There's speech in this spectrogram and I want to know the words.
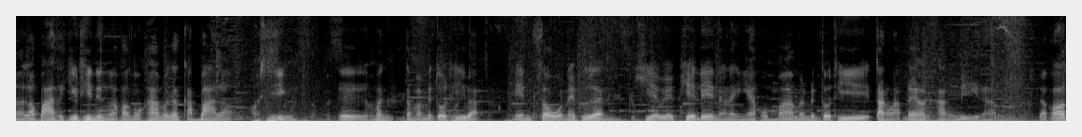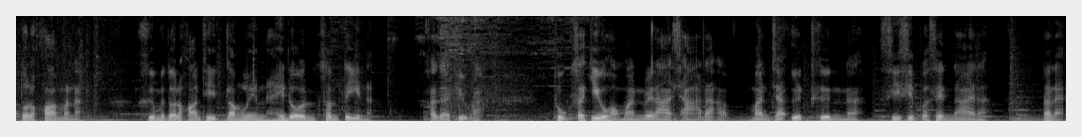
อเราปาสกิลทีหนึ่งอะฝั่งตรงข้ามมันก็กลับบ้านแล้วจริง เออมันแต่มันเป็นตัวที่แบบเน้นโซนให้เพื่อนเคลียร์เวฟเคลียร์เลนอะไรเงี้ยผมว่ามันเป็นตัวที่ตั้งรับได้ค่อนข้างดีนะครับ แล้วก็ตัวละครมันอะ คือเป็นตัวละครที่ต้องเล่นให้โดนส้นตีนอะ เข้าใจฟิลปะทุกสกิลของมันเวลาชาร์จอะครับมันจะอึดขึ้นนะ40%ได้นะนั่นแหละ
